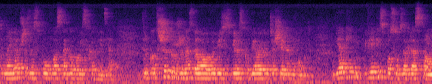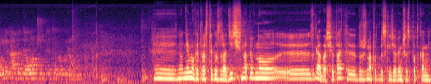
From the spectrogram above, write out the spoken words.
to najlepszy zespół własnego wojska w lidze. Tylko trzy drużyny zdołały wywieźć z Bielsko-Białej chociaż jeden punkt. W jaki, w jaki sposób zagra Stomil, aby dołączyć do tego grona? Yy, No nie mogę teraz tego zdradzić. Na pewno yy, zgadza się, tak? Drużyna Podbeskidzia większość spotkań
